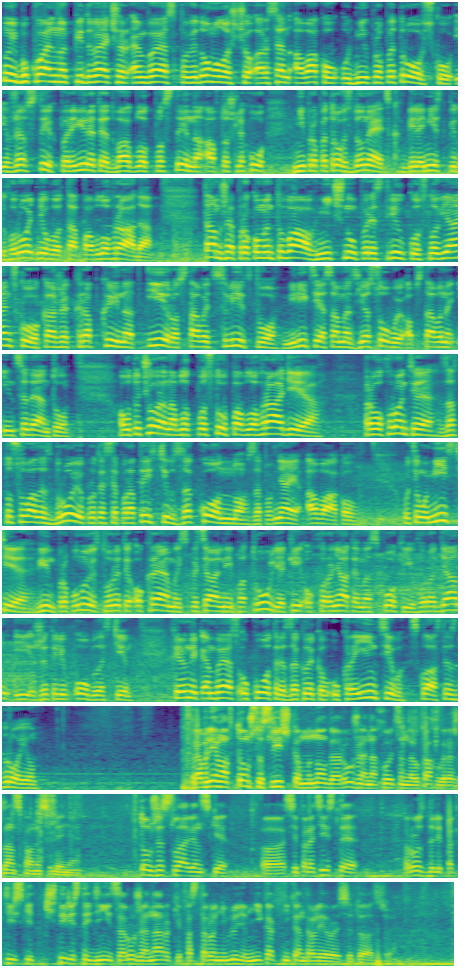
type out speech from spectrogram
Ну і буквально під вечір МВС повідомило, що Арсен Аваков у Дніпропетровську і вже встиг перевірити два блокпости на автошляху Дніпропетровськ-Донецьк біля міст Підгороднього та Павлограда. Там же прокоментував нічну перестрілку Слов'янську. каже, крапки над і розставить слідство. Міліція саме з'ясовує обставини інциденту. А от учора на блокпосту в Павлограді. Правоохоронці застосували зброю проти сепаратистів законно, запевняє Аваков. У цьому місті він пропонує створити окремий спеціальний патруль, який охоронятиме спокій городян і жителів області. Керівник МВС укотре закликав українців скласти зброю. Проблема в том, что слишком много оружия находится на руках у гражданского населения. В том же Славянске э, сепаратисты роздали практически 400 единиц оружия на руки посторонним людям, никак не контролируя ситуацию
